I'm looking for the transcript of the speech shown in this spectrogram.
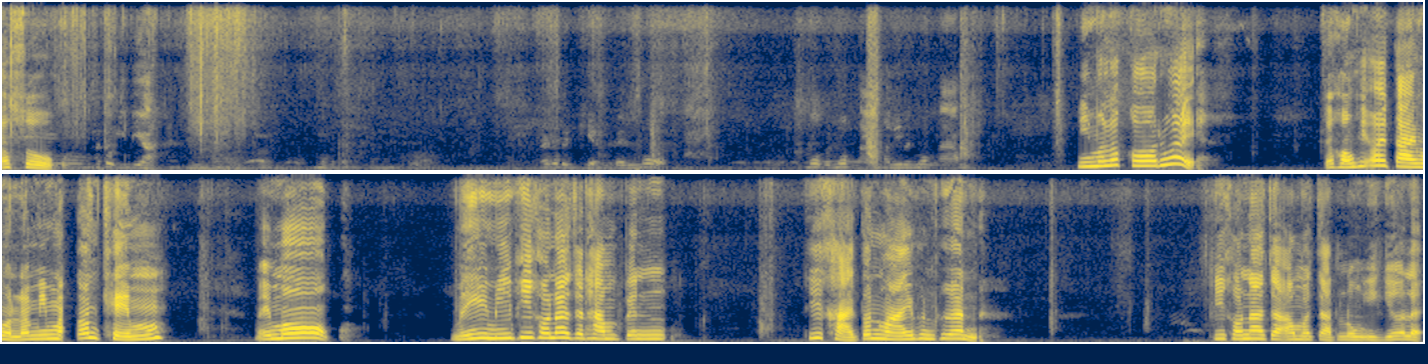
อโศกอโศกอินเดียแล้วก็เป็นเข็มเป็นโมก โมกเป็นโมกน้ำอันนี้เป็นโมกน้ำมีมะละกอด้วย แต่ของพี่อ้อยตายหมดแล้วมีมะต้นเข็มใบโมก มีมีพี่เขาน่าจะทำเป็นที่ขายต้นไม้เพื่อนๆ พี่เขาน่าจะเอามาจัดลงอีกเยอะแหละ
